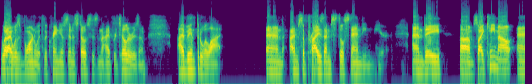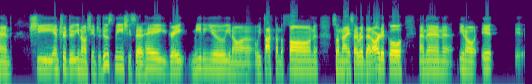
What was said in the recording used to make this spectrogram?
what I was born with, the craniosynostosis and the hypertelorism, I've been through a lot. And I'm surprised I'm still standing here. And they, um, so I came out and she introduced, you know, she introduced me. She said, "Hey, great meeting you. You know, uh, we talked on the phone. So nice. I read that article, and then, you know, it, it,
